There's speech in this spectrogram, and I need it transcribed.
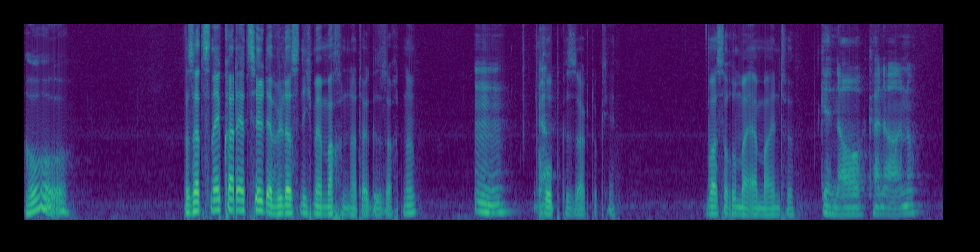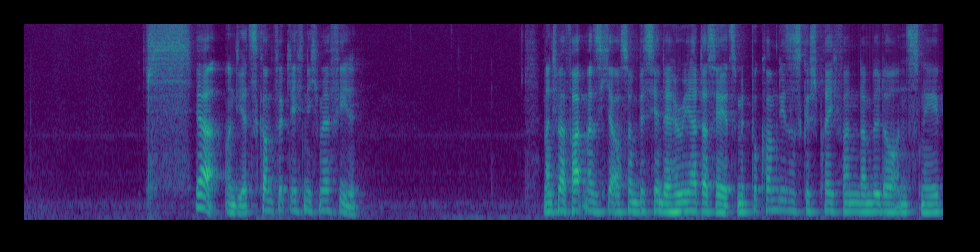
Oh. Was hat Snape gerade erzählt? Er will das nicht mehr machen, hat er gesagt, ne? Mhm. Grob ja. gesagt, okay. Was auch immer er meinte. Genau, keine Ahnung. Ja, und jetzt kommt wirklich nicht mehr viel manchmal fragt man sich ja auch so ein bisschen, der Harry hat das ja jetzt mitbekommen, dieses Gespräch von Dumbledore und Snape,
